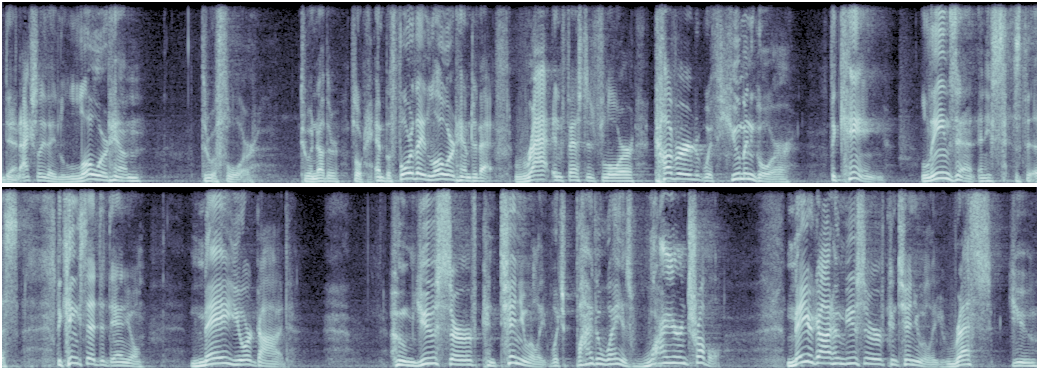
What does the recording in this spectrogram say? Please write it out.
den. Actually, they lowered him through a floor to another floor. And before they lowered him to that rat infested floor covered with human gore, the king leans in and he says this. The king said to Daniel, May your God, whom you serve continually, which by the way is why you're in trouble, may your God, whom you serve continually, rescue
